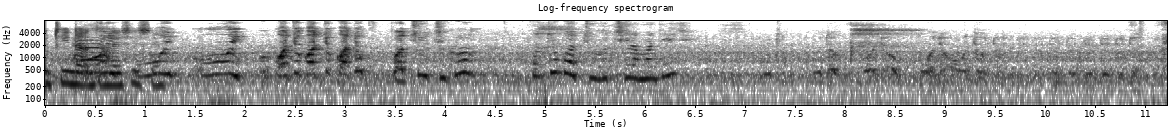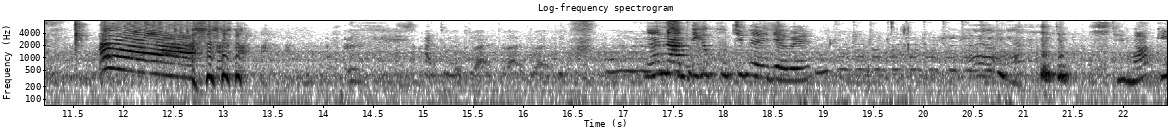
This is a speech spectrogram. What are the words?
উঠি না দিনের শেষে। ওই ওই কচু কচু কচু কচু গো কত হচ্ছে আমাদের? না পুচি যাবে। মা কি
